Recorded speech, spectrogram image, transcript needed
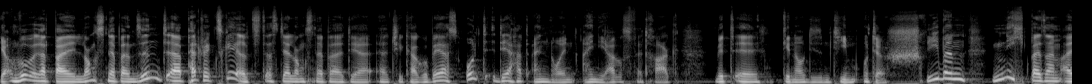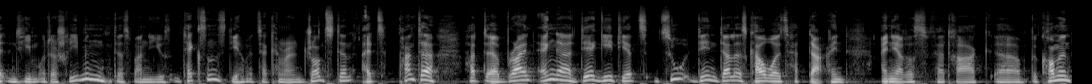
Ja, und wo wir gerade bei Longsnappern sind, äh, Patrick Scales, das ist der Longsnapper der äh, Chicago Bears und der hat einen neuen Einjahresvertrag mit äh, genau diesem Team unterschrieben. Nicht bei seinem alten Team unterschrieben, das waren die Houston Texans, die haben jetzt ja Cameron Johnston als Panther, hat äh, Brian Enger, der geht jetzt zu den Dallas Cowboys, hat da einen Einjahresvertrag äh, bekommen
